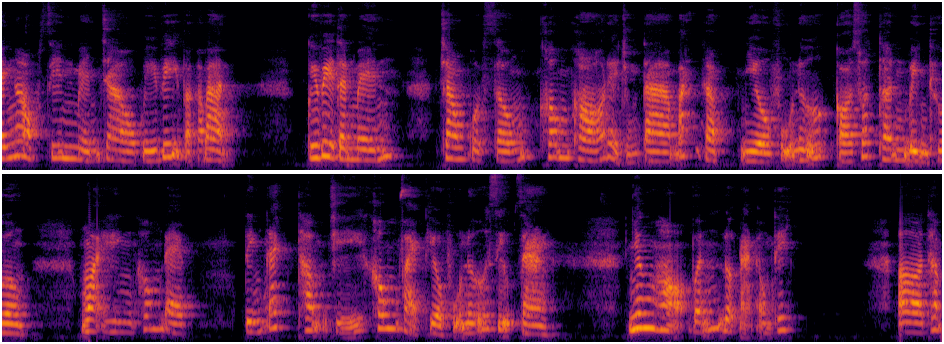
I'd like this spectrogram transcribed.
Khánh Ngọc xin mến chào quý vị và các bạn. Quý vị thân mến, trong cuộc sống không khó để chúng ta bắt gặp nhiều phụ nữ có xuất thân bình thường, ngoại hình không đẹp, tính cách thậm chí không phải kiểu phụ nữ dịu dàng, nhưng họ vẫn được đàn ông thích. Ờ, thậm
